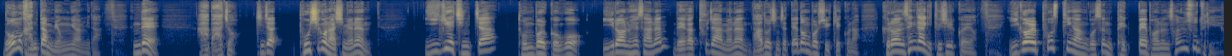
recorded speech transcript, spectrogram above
너무 간단 명료합니다. 근데 아 맞아, 진짜 보시고 나시면은 이게 진짜 돈 벌 거고 이런 회사는 내가 투자하면은 나도 진짜 떼돈 벌 수 있겠구나. 그런 생각이 드실 거예요. 이걸 포스팅한 곳은 100배 버는 선수들이에요.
